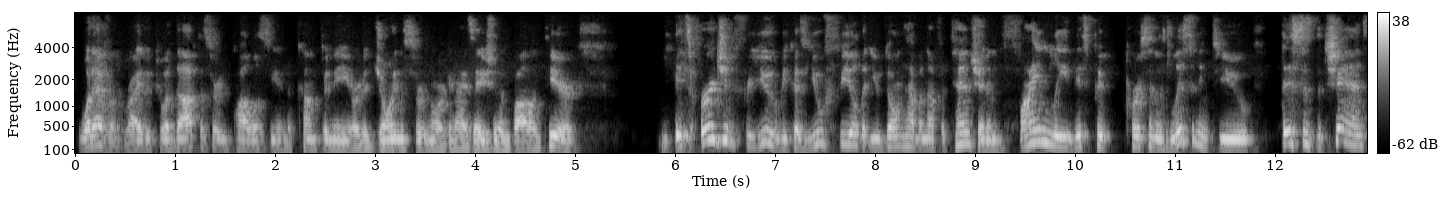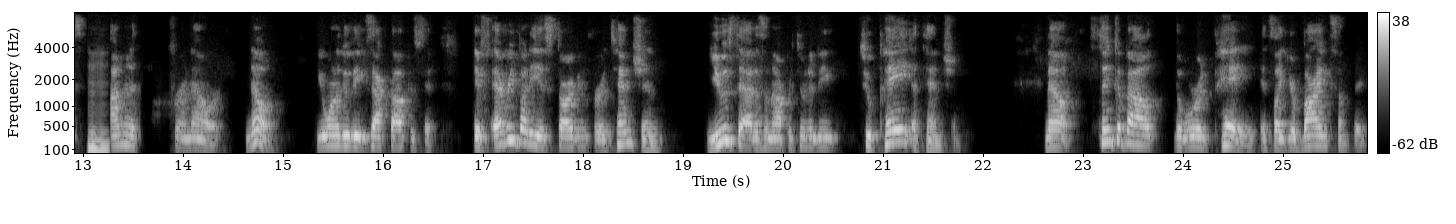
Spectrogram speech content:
whatever, right? Or to adopt a certain policy in the company or to join a certain organization and volunteer. It's urgent for you because you feel that you don't have enough attention. And finally, this p- person is listening to you. This is the chance. Mm-hmm. I'm going to talk for an hour. No, you want to do the exact opposite. If everybody is starving for attention, use that as an opportunity to pay attention. Now, think about the word pay. It's like you're buying something.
